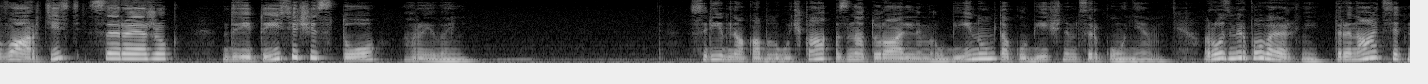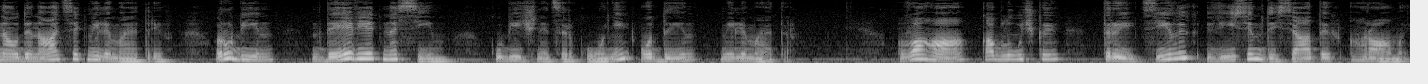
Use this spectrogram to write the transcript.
Вартість сережок 2100 гривень. Срібна каблучка з натуральним рубіном та кубічним цирконієм. Розмір поверхні 13 на 11 мм. Рубін 9 на 7 Кубічний цирконій 1 мм. Вага каблучки 3,8 грами.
